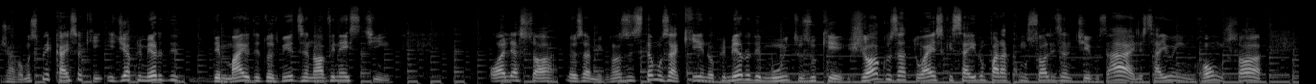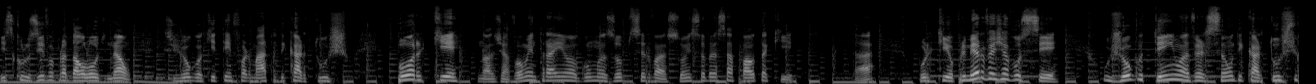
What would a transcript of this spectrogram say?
Já vamos explicar isso aqui. E dia 1 de, de maio de 2019 na Steam. Olha só, meus amigos, nós estamos aqui no primeiro de muitos, o que? Jogos atuais que saíram para consoles antigos. Ah, ele saiu em ROM só, exclusivo para download. Não, esse jogo aqui tem formato de cartucho. Por quê? Nós já vamos entrar em algumas observações sobre essa pauta aqui, tá? Porque o primeiro veja você, o jogo tem uma versão de cartucho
